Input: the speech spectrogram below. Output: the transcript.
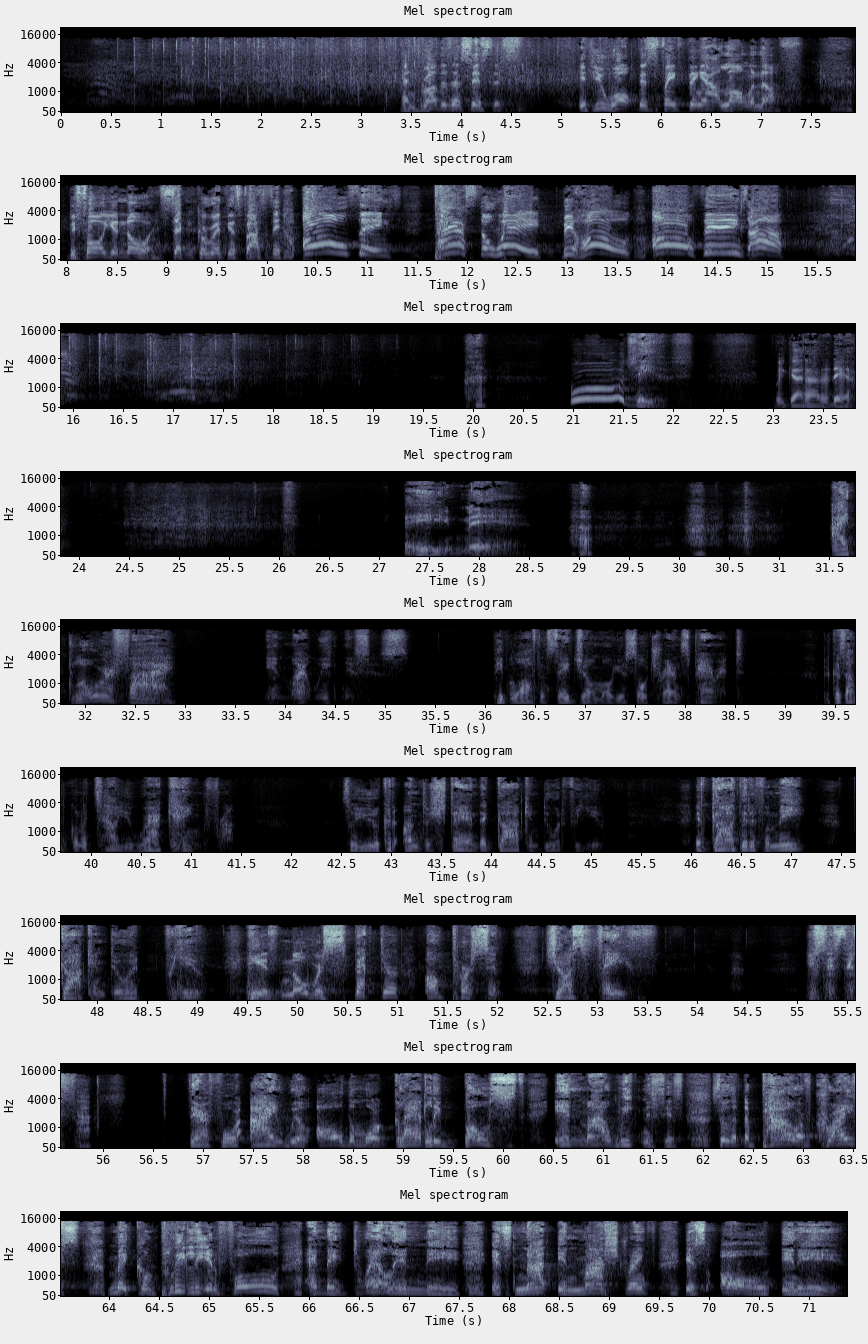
And brothers and sisters, if you walk this faith thing out long enough, before you know it, Second Corinthians 5 says, all things passed away. Behold, all things are. Ooh, Jesus. We got out of there. Amen. I glorify in my People often say, Jomo, you're so transparent because I'm going to tell you where I came from so you could understand that God can do it for you. If God did it for me, God can do it for you. He is no respecter of person, just faith. He says this Therefore, I will all the more gladly boast in my weaknesses, so that the power of Christ may completely enfold and may dwell in me. It's not in my strength, it's all in His.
